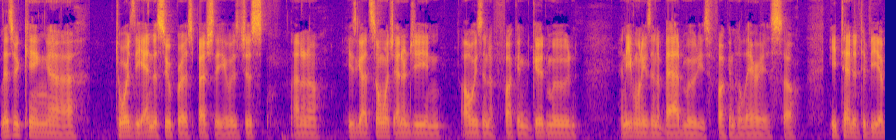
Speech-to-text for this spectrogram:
Lizard King, uh, towards the end of Supra, especially, it was just, I don't know. He's got so much energy and always in a fucking good mood. And even when he's in a bad mood, he's fucking hilarious. So he tended to be a,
